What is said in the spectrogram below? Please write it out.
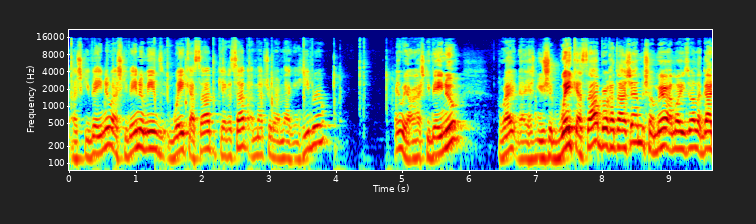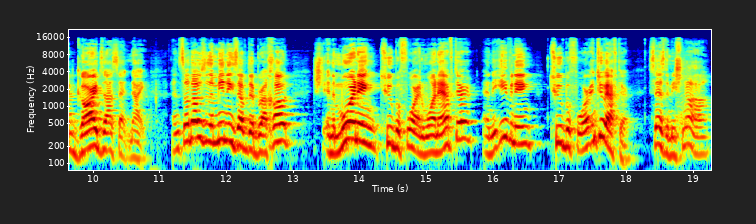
Hashkivenu. Hashkivenu means wake us up, get us up. I'm not sure where I'm in Hebrew. Here we are, Hashkivenu. Right? Now you should wake us up. Baruch Hashem, Shomer Amo Yisrael. God guards us at night. And so those are the meanings of the brachot. In the morning, two before and one after. And the evening, two before and two after. Says the Mishnah,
